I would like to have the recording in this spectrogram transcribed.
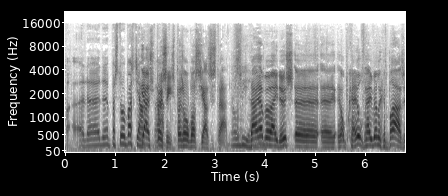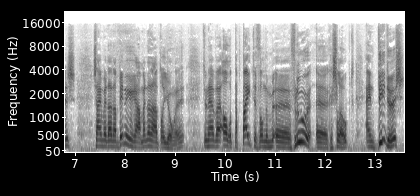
De, de, de Pastoor Bastiaan. Juist, precies. Pas op, Bastiaanse straat. Oh, die, ja. Daar hebben wij dus eh, eh, op geheel vrijwillige basis zijn we daar naar binnen gegaan met een aantal jongeren. Toen hebben wij alle tapijten van de vloer gesloopt en die dus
